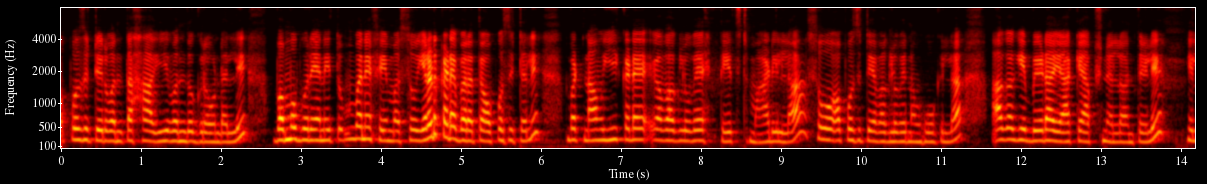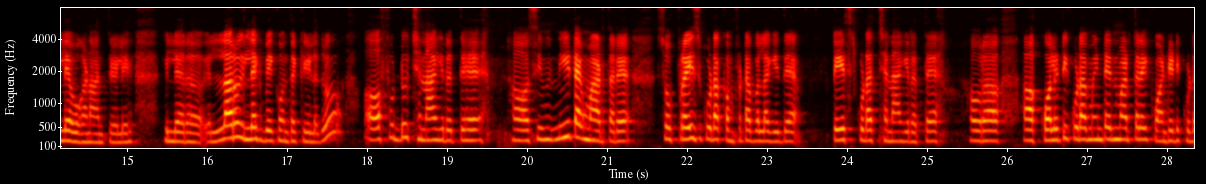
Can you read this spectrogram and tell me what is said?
opposite ಇರುವಂತಹ ಈ ಒಂದು ಗ್ರೌಂಡಲ್ಲಿ ಬೊಂಬು ಬಿರಿಯಾನಿ ತುಂಬಾ ಫೇಮಸ್ಸು ಎರಡು ಕಡೆ ಬರುತ್ತೆ ಆಪೋಸಿಟಲ್ಲಿ ಬಟ್ ನಾವು ಈ ಕಡೆ ಯಾವಾಗಲೂ ಟೇಸ್ಟ್ ಮಾಡಿಲ್ಲ. ಸೊ ಅಪೋಸಿಟ್ ಯಾವಾಗಲೂ ನಾವು ಹೋಗಿಲ್ಲ. ಹಾಗಾಗಿ ಬೇಡ ಯಾಕೆ ಆಪ್ಷನಲ್ಲು ಅಂತೇಳಿ ಇಲ್ಲೇ ಹೋಗೋಣ ಅಂತೇಳಿ ಇಲ್ಲೇ ಎಲ್ಲರೂ ಇಲ್ಲೇ ಬೇಕು ಅಂತ ಕೇಳಿದ್ರು. ಫುಡ್ಡು ಚೆನ್ನಾಗಿರುತ್ತೆ. ಸಿಮ್ ನೀಟಾಗಿ ಮಾಡ್ತಾರೆ. ಸೊ ಪ್ರೈಸ್ ಕೂಡ ಕಂಫರ್ಟಬಲ್ ಆಗಿದೆ. ಟೇಸ್ಟ್ ಕೂಡ ಚೆನ್ನಾಗಿರುತ್ತೆ. ಅವರ ಕ್ವಾಲಿಟಿ ಕೂಡ ಮೇಂಟೈನ್ ಮಾಡ್ತಾರೆ, ಕ್ವಾಂಟಿಟಿ ಕೂಡ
